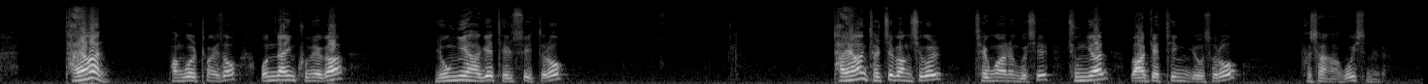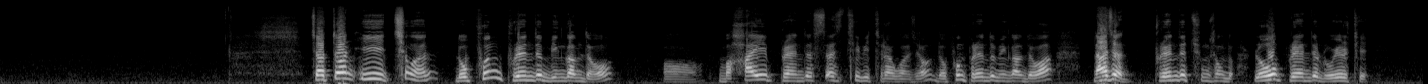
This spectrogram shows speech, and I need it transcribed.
다양한 방법을 통해서 온라인 구매가 용이하게 될 수 있도록 다양한 결제 방식을 제공하는 것이 중요한 마케팅 요소로 부상하고 있습니다. 자, 또한 이 층은 높은 브랜드 민감도, 어, 뭐 하이 브랜드 센시티비티라고 하죠. 높은 브랜드 민감도와 낮은 브랜드 충성도, 로우 브랜드 로열티,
